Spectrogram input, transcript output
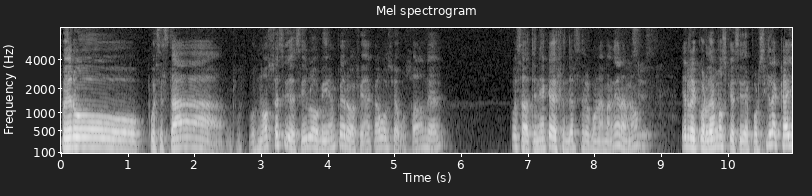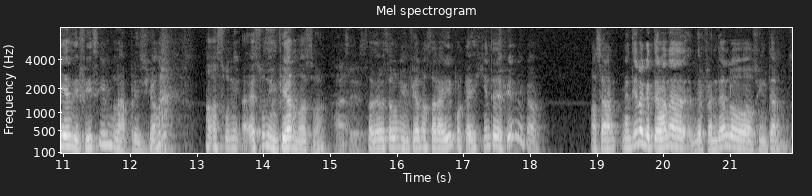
pero, pues está, pues no sé si decirlo bien, pero al fin y al cabo si abusaron de él, pues ah, tenía que defenderse de alguna manera, ¿no? Y recordemos que si de por sí la calle es difícil, la prisión no, es, un, es un infierno eso, ¿eh? Así es. O sea, debe ser un infierno estar ahí porque hay quien te defiende, cabrón. O sea, mentira que te van a defender los internos.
